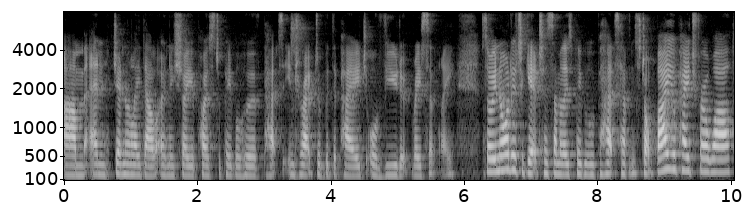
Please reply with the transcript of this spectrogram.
um, and generally they'll only show you posts to people who have perhaps interacted with the page or viewed it recently. So, in order to get to some of those people who perhaps haven't stopped by your page for a while,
